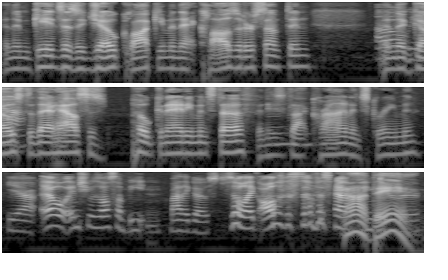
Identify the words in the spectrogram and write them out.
and them kids, as a joke, lock him in that closet or something, and the Oh, yeah. ghost of that house is poking at him and stuff, and he's Mhm. like crying and screaming. Yeah. Oh, and she was also beaten by the ghost. So like all this stuff is happening God to her, damn.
